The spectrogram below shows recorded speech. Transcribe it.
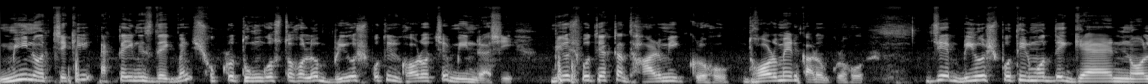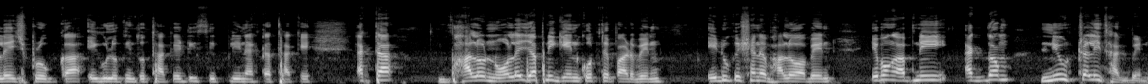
মিন হচ্ছে কি? একটা জিনিস দেখবেন, শুক্র তুঙ্গস্থ হলো বৃহস্পতির ঘর হচ্ছে মীন রাশি। বৃহস্পতি একটা ধার্মিক গ্রহ, ধর্মের কারক গ্রহ। যে বৃহস্পতির মধ্যে জ্ঞান নলেজ প্রজ্ঞা, এগুলো কিন্তু থাকে ডিসিপ্লিন একটা থাকে। একটা ভালো নলেজ আপনি গেন করতে পারবেন এডুকেশানে ভালো হবেন এবং আপনি একদম নিউট্রালি থাকবেন।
